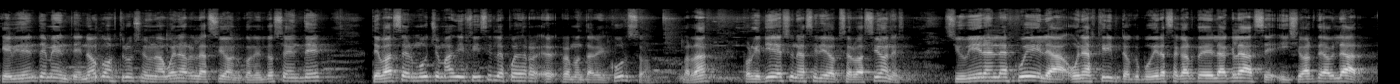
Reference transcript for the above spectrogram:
que evidentemente no construyen una buena relación con el docente, te va a ser mucho más difícil después de re- remontar el curso, ¿verdad? Porque tienes una serie de observaciones. Si hubiera en la escuela un ascripto que pudiera sacarte de la clase y llevarte a hablar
